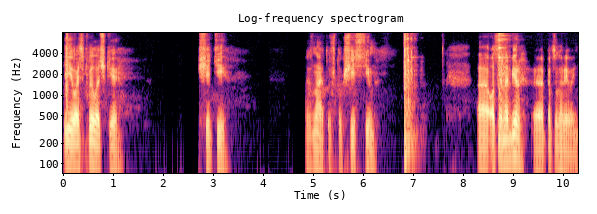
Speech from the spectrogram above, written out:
і ось пилочки ще ті. Не знаю, тут штук 6-7. Е, Оцей набір е, 500 гривень.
